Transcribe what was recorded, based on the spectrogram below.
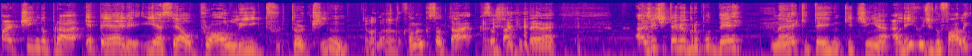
Partindo para EPL, ESL Pro League 13. Eu tô falando com sotaque, sotaque até, né? A gente teve o grupo D, né? Que, tem, que tinha a Liquid do Fallen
